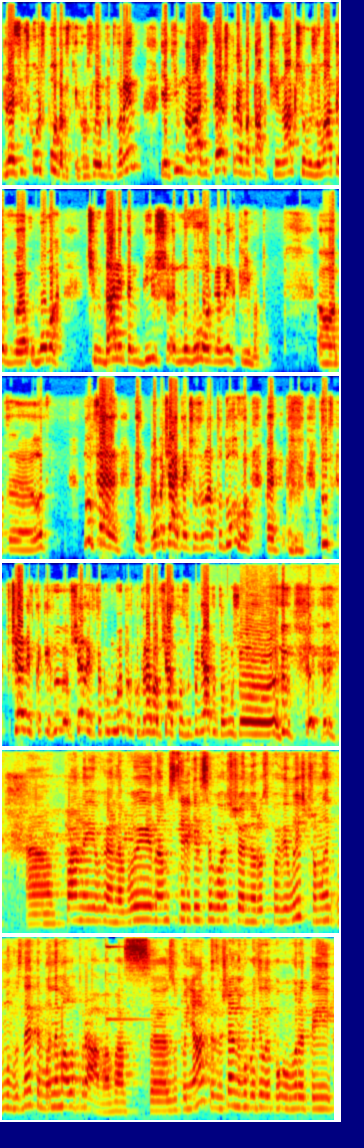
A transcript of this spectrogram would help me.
для сільськогосподарських рослин та тварин, яким наразі теж треба так чи інакше виживати в умовах чим далі, тим більш нового для них клімату. От, е, от Ну, це е, вибачайте, якщо занадто довго. Е, Тут вчений в таких вчений в такому випадку треба вчасно зупиняти, тому що Е, Пане Євгене, ви нам стільки всього щойно розповіли, що ми ну ви знаєте, ми не мали права вас зупиняти. Звичайно, ми хотіли поговорити і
